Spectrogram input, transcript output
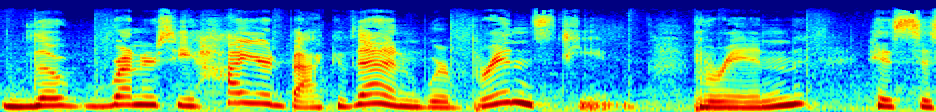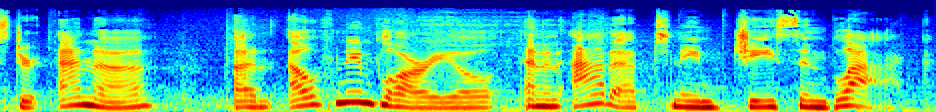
The runners he hired back then were Bryn's team. Bryn, his sister Enna, an elf named Lariel, and an adept named Jason Black.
